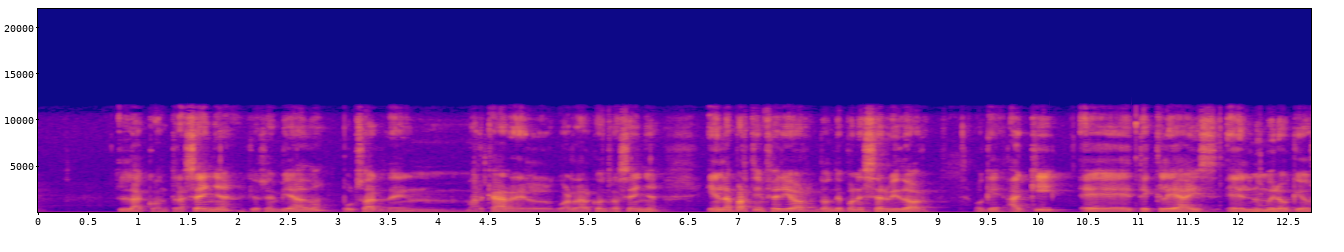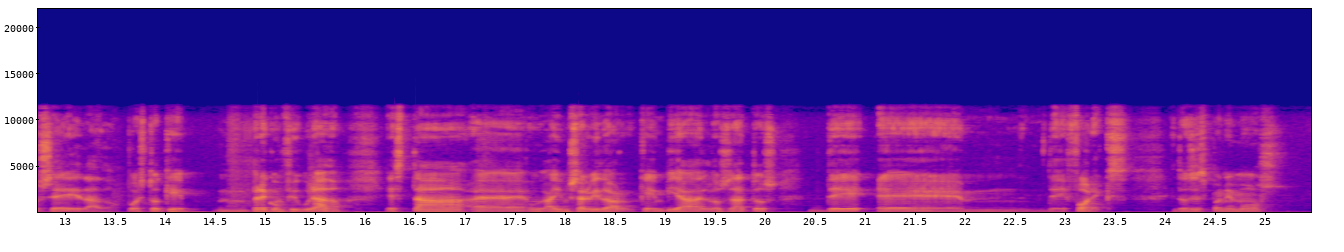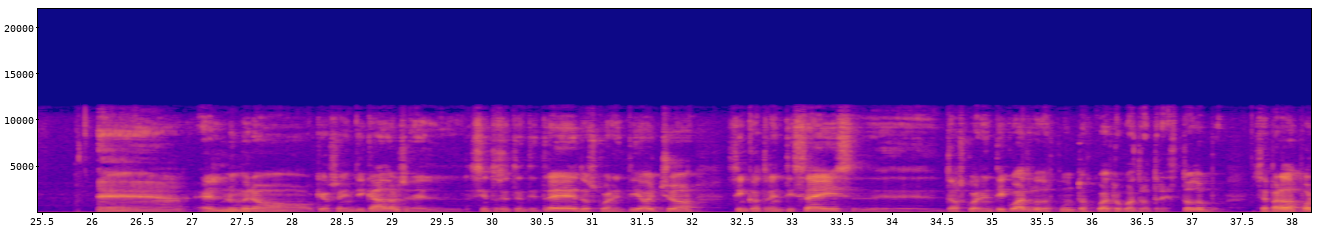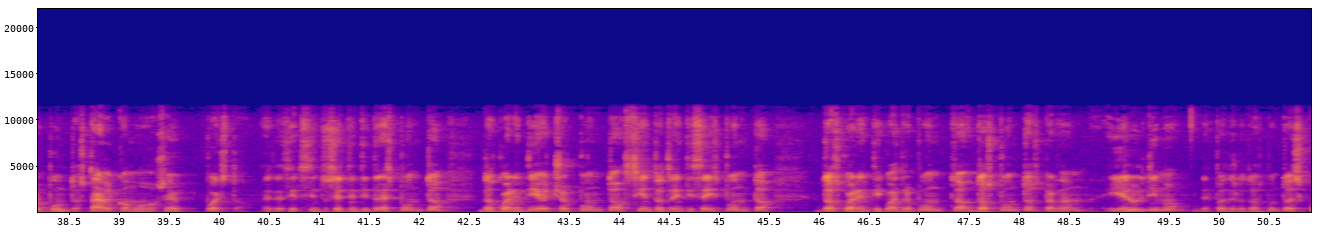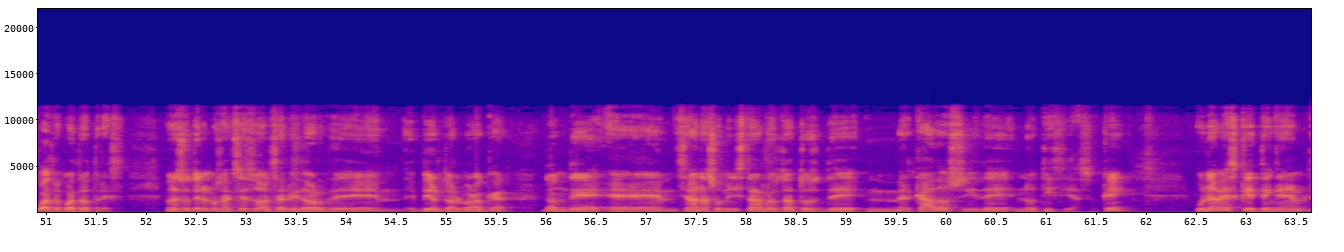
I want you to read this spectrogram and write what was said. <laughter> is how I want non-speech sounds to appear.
la contraseña que os he enviado, pulsar en marcar el guardar contraseña y en la parte inferior donde pone servidor, aquí eh, tecleáis el número que os he dado, puesto que mm, preconfigurado está, eh, hay un servidor que envía los datos de, eh, de Forex. Entonces ponemos eh, el número que os he indicado, el 173, 248, 536, 244, 2 puntos, 443. Todo separados por puntos, tal como os he puesto. Es decir, 173 puntos, 248 puntos, 136 puntos, 244 puntos, 2 puntos, perdón, y el último, después de los dos puntos, es 443. Con eso tenemos acceso al servidor de Virtual Broker, donde eh, se van a suministrar los datos de mercados y de noticias. Una vez que,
